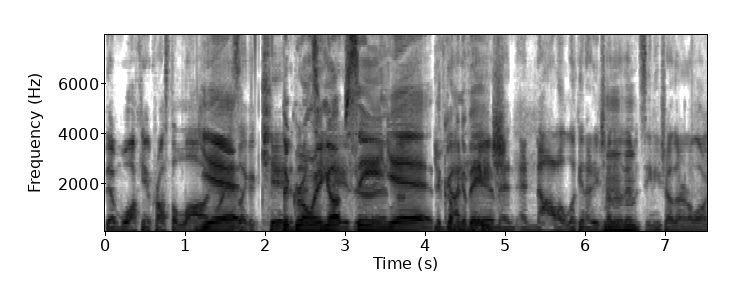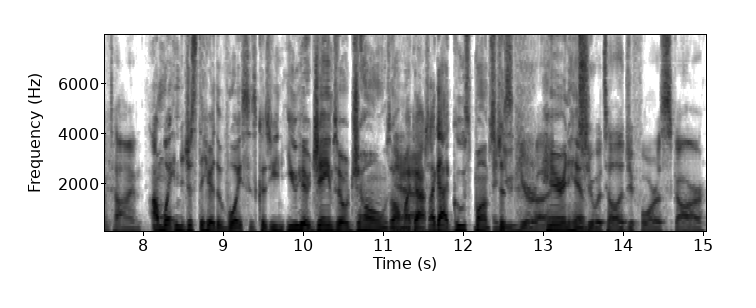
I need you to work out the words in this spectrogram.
them walking across the log where Yeah, he's like a kid. the a growing up scene, uh, yeah, the you've coming got of age. Mm-hmm. and, and Nala looking at each other. They haven't seen each other in a long time. I'm waiting just to hear the voices because you you hear James Earl Jones. Oh my gosh, I got goosebumps And just you hear uh, hearing him. Chiwetel Ejiofor as Scar,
